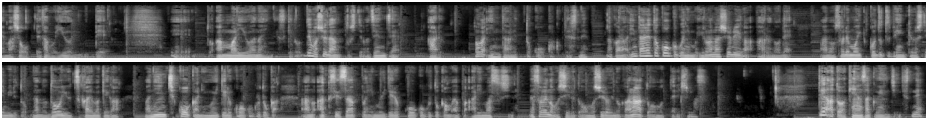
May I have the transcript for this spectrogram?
えましょうって多分言うんで、えー、っと、あんまり言わないんですけど、でも手段としては全然あるのがインターネット広告ですね。だから、インターネット広告にもいろんな種類があるので、あの、それも一個ずつ勉強してみると、あの、どういう使い分けが、まあ、認知効果に向いてる広告とか、あの、アクセスアップに向いてる広告とかもやっぱありますしね。そういうのも知ると面白いのかなと思ったりします。で、あとは検索エンジンですね。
